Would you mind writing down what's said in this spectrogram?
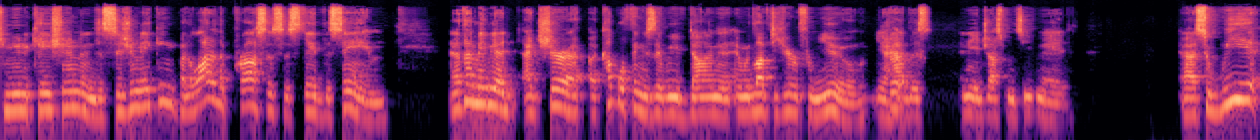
communication and decision making, but a lot of the process has stayed the same. And I thought maybe I'd, I'd share a, a, couple things that we've done and, and would love to hear from you. You know, sure. how this any adjustments you've made. Uh, so we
